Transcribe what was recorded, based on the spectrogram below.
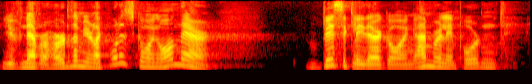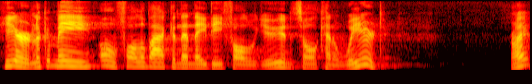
You've never heard of them. You're like, "What is going on there?" Basically, they're going, "I'm really important. Here, look at me. Oh, follow back," and then they defollow you, and it's all kind of weird, right?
